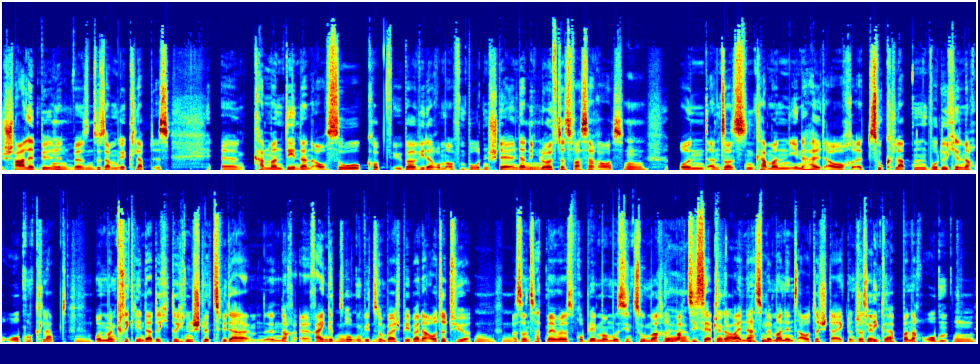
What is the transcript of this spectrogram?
Schale bildet. Und wenn es mhm. zusammengeklappt ist, äh, kann man den dann auch so kopfüber über wiederum auf den Boden stellen, dadurch mhm. läuft das Wasser raus. Mhm. Und ansonsten kann man ihn halt auch äh, zuklappen, wodurch er nach oben klappt mhm. und man kriegt ihn dadurch durch einen Schlitz wieder äh, nach, äh, reingezogen, wie zum mhm. Beispiel bei einer Autotür. Mhm. Weil sonst hat man immer das Problem, man muss ihn zumachen ja, und macht sich selbst genau. dabei nass, wenn man ins Auto steigt und das Stimmt, Ding klappt man nach oben. Mhm.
